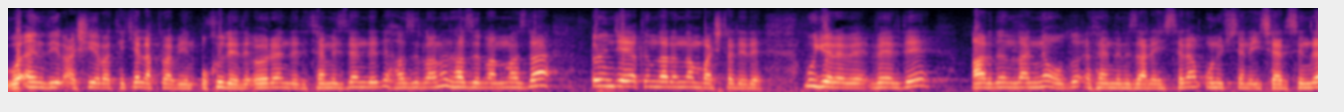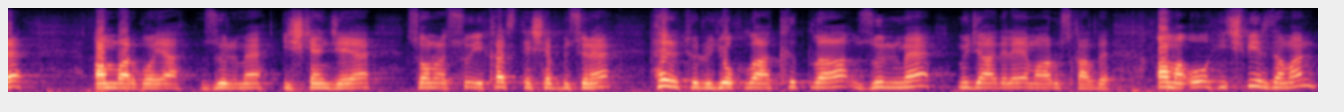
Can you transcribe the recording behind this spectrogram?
ve enzir aşiretekel akrabin oku dedi, öğren dedi, temizlen dedi, hazırlanır hazırlanmaz da önce yakınlarından başla dedi. Bu görevi verdi. Ardından ne oldu? Efendimiz Aleyhisselam 13 sene içerisinde ambargoya, zulme, işkenceye, sonra suikast teşebbüsüne, her türlü yokluğa, kıtlığa, zulme, mücadeleye maruz kaldı. Ama o hiçbir zaman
